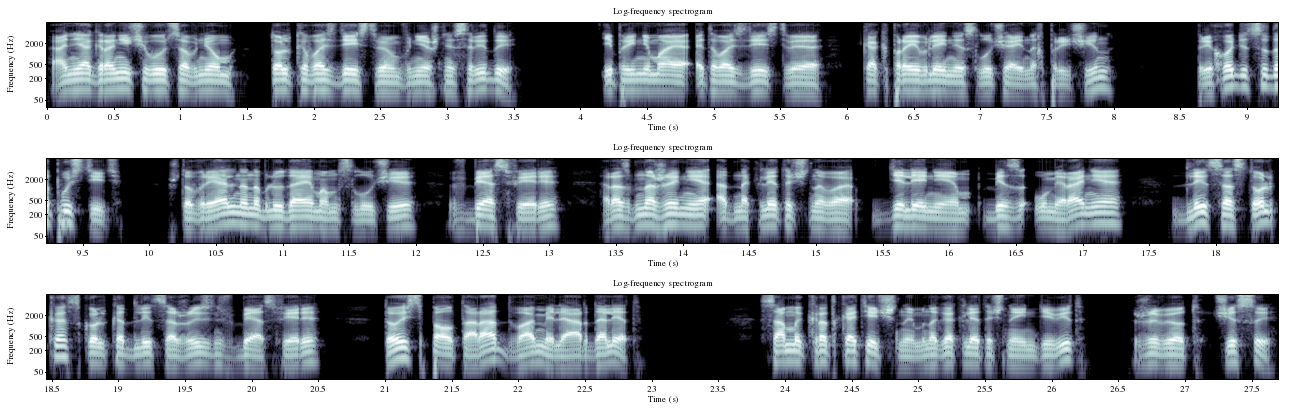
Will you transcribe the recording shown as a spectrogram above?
Они ограничиваются в нем только воздействием внешней среды, и принимая это воздействие как проявление случайных причин, приходится допустить, что в реально наблюдаемом случае в биосфере размножение одноклеточного делением без умирания длится столько, сколько длится жизнь в биосфере, то есть полтора-два миллиарда лет. Самый краткотечный многоклеточный индивид живет часы.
